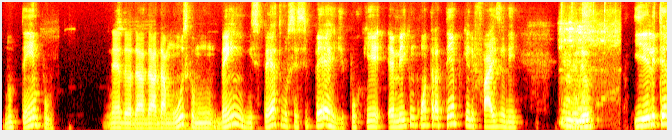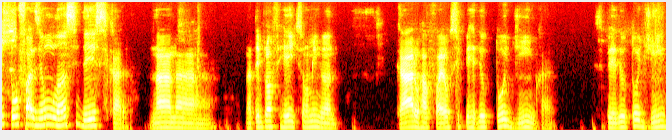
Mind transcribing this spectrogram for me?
no tempo né, da, da, da música, bem esperto, você se perde, porque é meio que um contratempo que ele faz ali, uhum. entendeu? E ele tentou fazer um lance desse, cara na, na, na Temple of Hate, se eu não me engano. Cara, o Rafael se perdeu todinho, cara. Se perdeu todinho.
